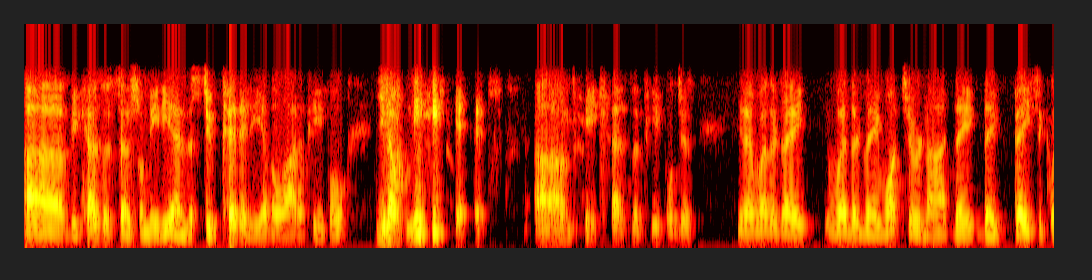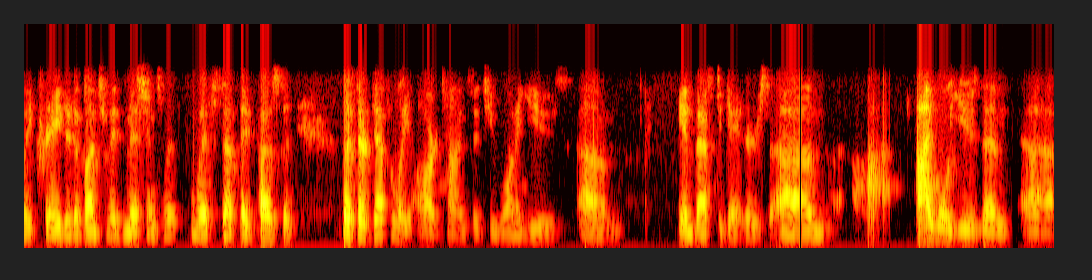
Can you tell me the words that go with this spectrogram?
uh, because of social media and the stupidity of a lot of people, you don't need it um, because the people just, you know, whether they whether they want to or not, they they basically created a bunch of admissions with with stuff they posted. But there definitely are times that you want to use um, investigators. Um, I, will use them uh,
